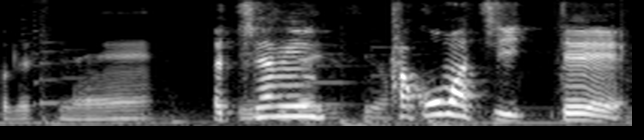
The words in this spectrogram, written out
当ですね。ちなみにタコ町って、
